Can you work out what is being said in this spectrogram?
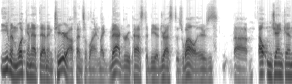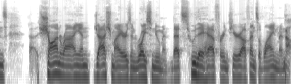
even looking at that interior offensive line like that group has to be addressed as well there's uh, elgton jenkins uh, Sean Rhyan, Josh Myers, and Royce Newman. That's who they have for interior offensive linemen. No,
